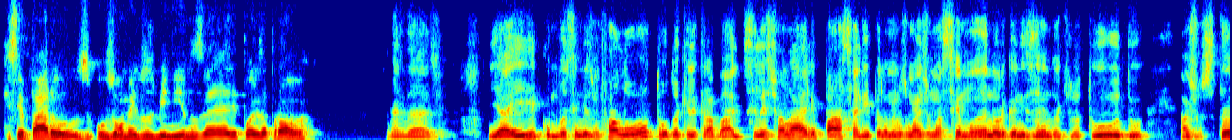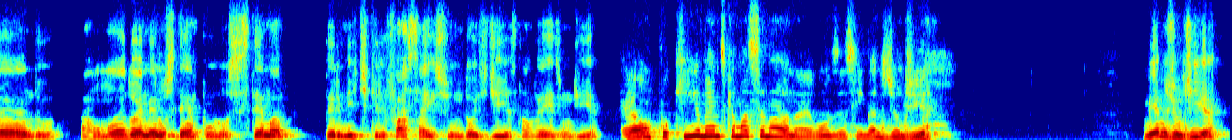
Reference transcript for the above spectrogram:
que separa os, os homens dos meninos é depois da prova. Verdade. E aí, como você mesmo falou, todo aquele trabalho de selecionar, ele passa ali pelo menos mais de uma semana organizando aquilo tudo, ajustando, arrumando, ou é menos tempo? O sistema permite que ele faça isso em dois dias, talvez, um dia? É um pouquinho menos que uma semana, vamos dizer assim, menos de um dia. Menos de um dia?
